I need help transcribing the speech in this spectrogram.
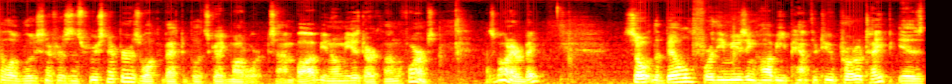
fellow glue sniffers and screw snippers. Welcome back to BlitzGreig Model Works. I'm Bob. You know me as Darkland on the forums. How's it going, everybody? So the build for the Amusing Hobby Panther 2 prototype is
